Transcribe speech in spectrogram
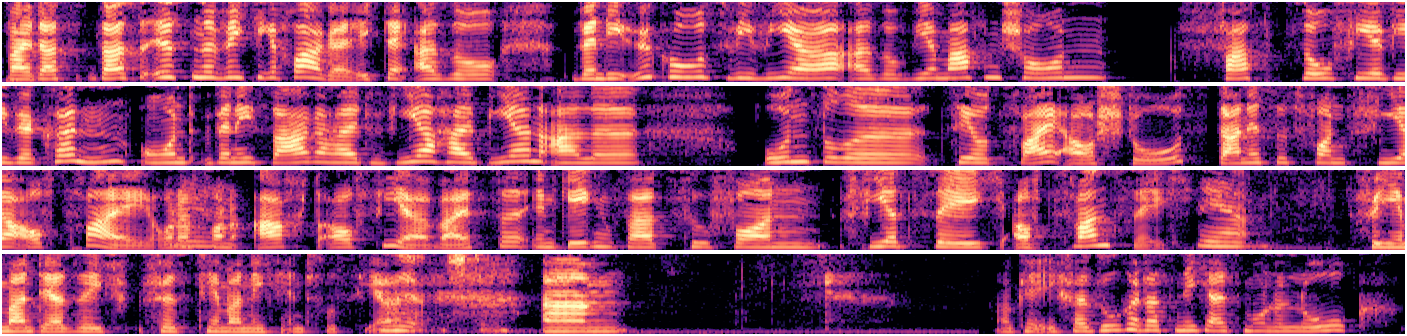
weil das, das ist eine wichtige Frage. Ich denke, also, wenn die Ökos wie wir, also wir machen schon fast so viel, wie wir können. Und wenn ich sage halt, wir halbieren alle unsere CO2-Ausstoß, dann ist es von vier auf zwei oder Ja. von acht auf vier, weißt du? Im Gegensatz zu von 40 auf 20 Ja. für jemand, der sich fürs Thema nicht interessiert. Ja, stimmt. Ähm, okay, ich versuche das nicht als Monolog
